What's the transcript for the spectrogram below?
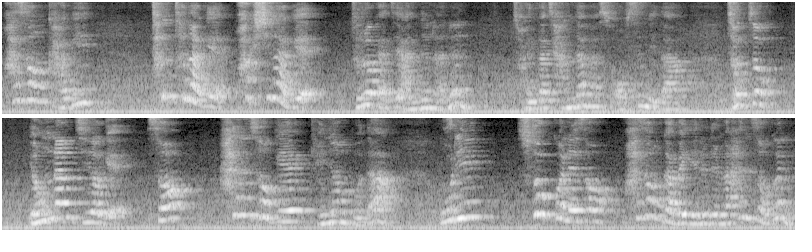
화성갑이 튼튼하게 확실하게 들어가지 않는 한은 저희가 장담할 수 없습니다. 저쪽 영남 지역에서 한석의 개념보다 우리 수도권에서 화성갑의 예를 들면 한석은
